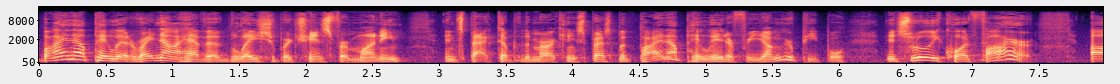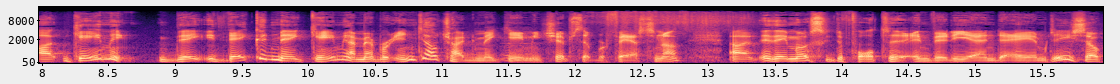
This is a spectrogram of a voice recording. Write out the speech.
Buy now, pay later. Right now, I have a relationship where I transfer money, and it's backed up with American Express. But buy now, pay later for younger people, it's really caught fire. Uh, gaming. They, they could make gaming. I remember Intel tried to make gaming chips that were fast enough. Uh, they mostly default to NVIDIA and to AMD. So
